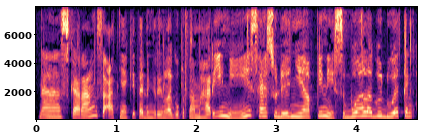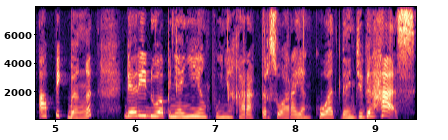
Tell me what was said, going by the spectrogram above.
Nah, sekarang saatnya kita dengerin lagu pertama hari ini. Saya sudah nyiapin nih sebuah lagu duet yang apik banget dari dua penyanyi yang punya karakter suara yang kuat dan juga khas.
